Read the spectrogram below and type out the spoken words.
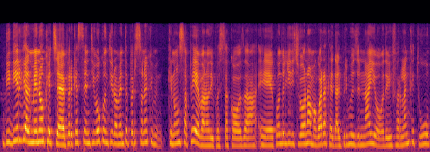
di dirvi almeno che c'è, perché sentivo continuamente persone che, che, non sapevano di questa cosa e quando gli dicevo no, ma guarda che dal primo gennaio devi farla anche tu,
